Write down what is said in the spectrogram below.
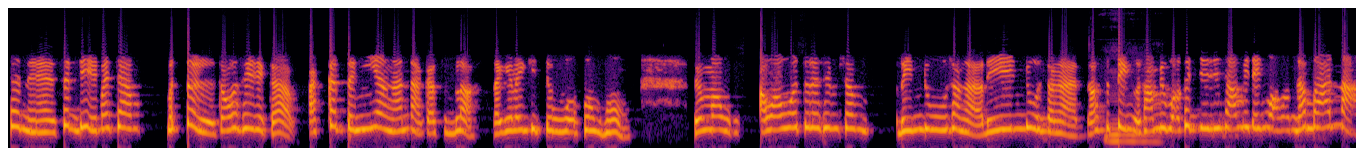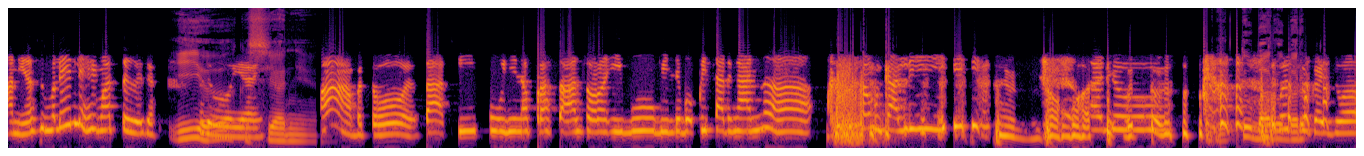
Sana sedih macam betul kawan saya cakap akan terngiang anak kat sebelah. Lagi-lagi kita work from home. Memang awal-awal tu rasa macam rindu sangat, rindu sangat. Rasa Hmm. tengok sambil buat kerja ni sambil tengok gambar anak ni rasa meleleh mata je. Iya, Aduh, ya. kesiannya. Ah betul. Tak tipu ni lah perasaan seorang ibu bila berpisah dengan anak. Pertama kali. Aduh. betul. Itu baru ber, Izwa.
